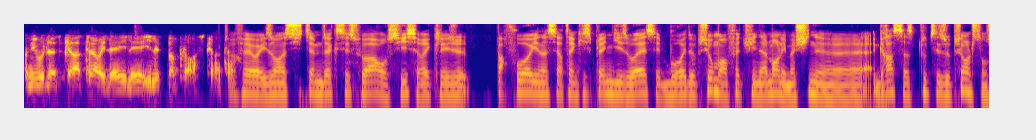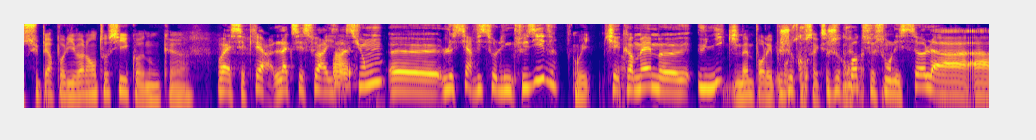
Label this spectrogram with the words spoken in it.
au niveau de l'aspirateur, il est, il est, il est top leur Tout à aspirateur. fait, ouais. Ils ont un système d'accessoires aussi. C'est vrai que les jeux- Parfois, il y en a certains qui se plaignent, disent ouais, c'est bourré d'options, mais en fait, finalement, les machines, euh, grâce à toutes ces options, elles sont super polyvalentes aussi, quoi. Donc, euh, Ouais, c'est clair. L'accessoirisation, euh, le service all inclusive, oui. qui est quand même euh, unique. Même pour les pros, Je, je trouve crois- ça je crois que ce sont les seuls à, à-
